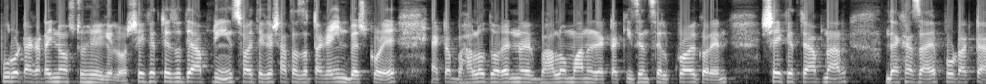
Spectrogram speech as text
পুরো টাকাটাই নষ্ট হয়ে গেল। সেক্ষেত্রে যদি আপনি ছয় থেকে সাত হাজার টাকা ইনভেস্ট করে একটা ভালো ধরনের, ভালো মানের একটা কিচেন সেলফ ক্রয় করেন, সেক্ষেত্রে আপনার দেখা যায় প্রোডাক্টটা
